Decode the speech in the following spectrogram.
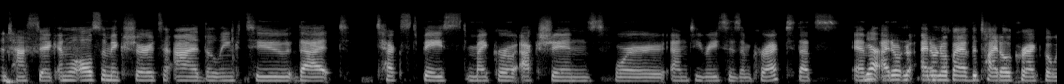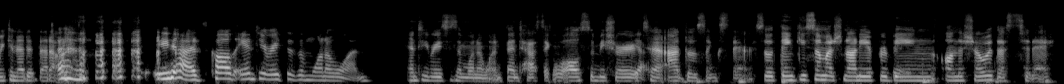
Fantastic. And we'll also make sure to add the link to that text based micro actions for anti racism, correct? That's and yeah. I don't know I don't know if I have the title correct, but we can edit that out. yeah, it's called Anti Racism 101. Anti Racism 101. Fantastic. We'll also be sure yeah. to add those links there. So thank you so much, Nadia, for being on the show with us today.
